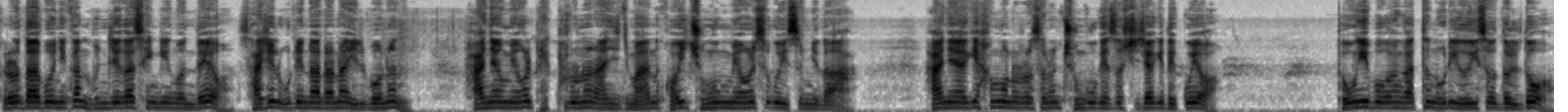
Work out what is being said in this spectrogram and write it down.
그러다 보니까 문제가 생긴 건데요. 사실 우리나라나 일본은 한약명을 100%는 아니지만 거의 중국명을 쓰고 있습니다. 한약이 학문으로서는 중국에서 시작이 됐고요. 동의보감 같은 우리 의서들도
